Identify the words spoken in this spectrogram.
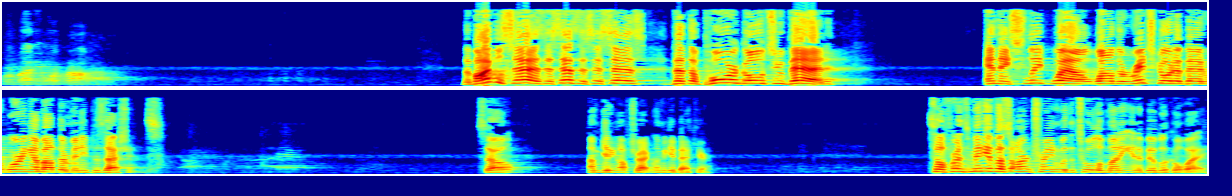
More money, more problems. The Bible says, it says this, it says that the poor go to bed and they sleep well while the rich go to bed worrying about their many possessions. So, I'm getting off track. Let me get back here. So, friends, many of us aren't trained with the tool of money in a biblical way.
